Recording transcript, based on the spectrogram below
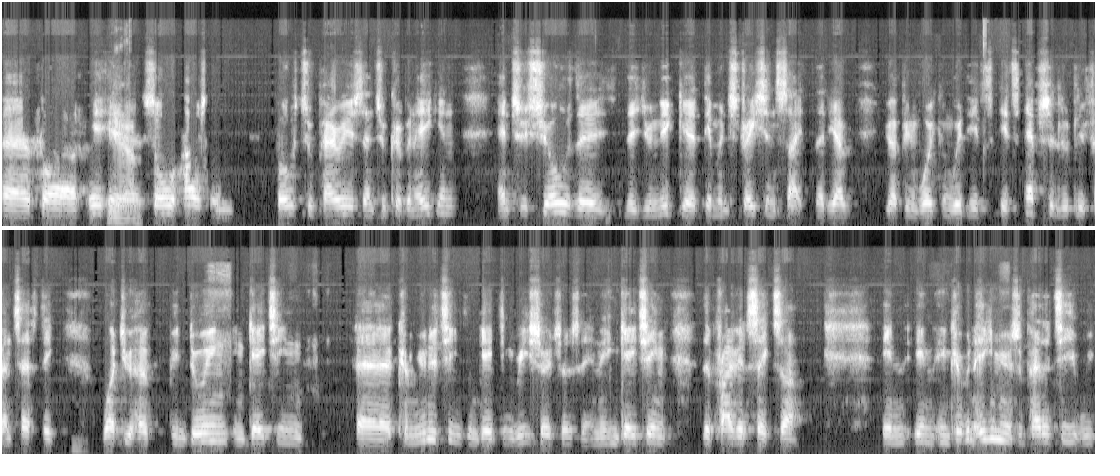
uh, for uh, yeah. Seoul housing both to Paris and to Copenhagen and to show the, the unique uh, demonstration site that you have you have been working with. It's, it's absolutely fantastic what you have been doing, engaging uh, communities, engaging researchers, and engaging the private sector in, in, in Copenhagen municipality, we,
